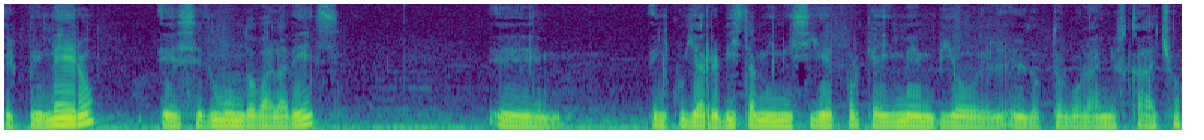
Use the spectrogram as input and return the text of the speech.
El primero es Edmundo Valadez, eh, en cuya revista me inicié porque ahí me envió el, doctor Bolaños Cacho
